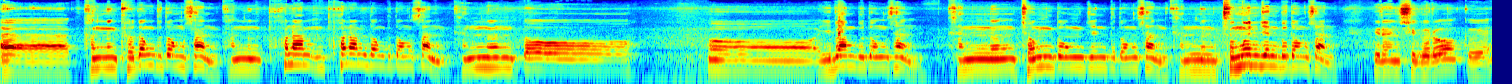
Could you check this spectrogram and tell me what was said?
에, 강릉 교동부동산, 강릉 포남 포남동 부동산, 강릉 또 어, 이반부동산, 강릉 정동진 부동산, 강릉 주문진 부동산 이런 식으로 그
